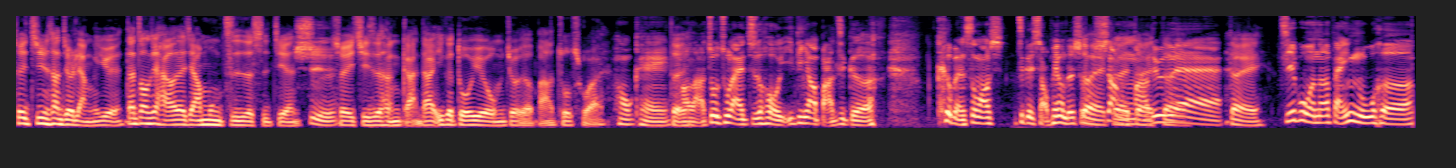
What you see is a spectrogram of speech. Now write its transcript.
所以基本上只有两个月，但中间还要再加募资的时间，是，所以其实很赶，大概一个多月我们就要把它做出来。OK，对，好啦，做出来之后一定要把这个。课本送到这个小朋友的手上嘛，对不对？对。结果呢？反应如何？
